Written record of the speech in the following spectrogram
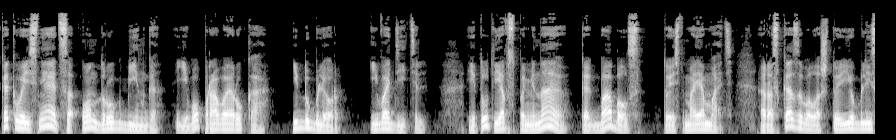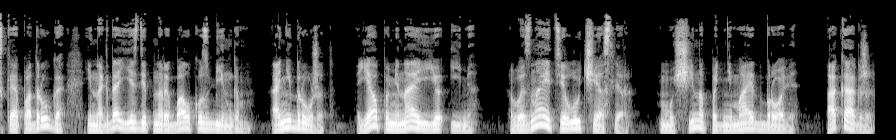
Как выясняется, он друг Бинга, его правая рука, и дублер, и водитель. И тут я вспоминаю, как Бабблс, то есть моя мать, рассказывала, что ее близкая подруга иногда ездит на рыбалку с Бингом. Они дружат. Я упоминаю ее имя. Вы знаете Лу Чеслер? Мужчина поднимает брови. А как же?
